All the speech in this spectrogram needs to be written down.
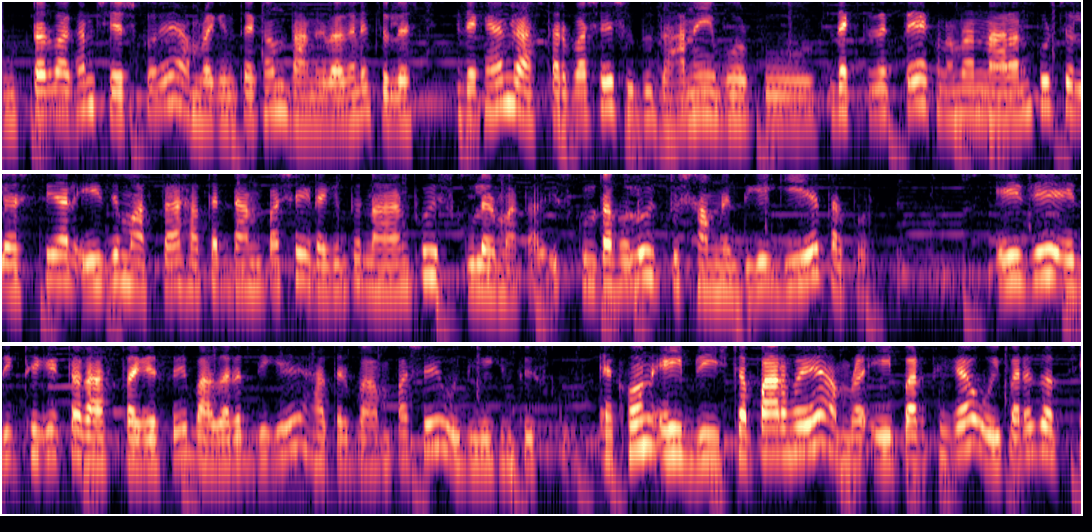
ভুট্টার বাগান শেষ করে আমরা কিন্তু এখন ধানের বাগানে চলে আসছি। দেখেন, রাস্তার পাশে শুধু ধানে ভরপুর। দেখতে দেখতে এখন আমরা নারায়ণপুর চলে আসছি। আর এই যে মাঠটা হাতের ডান পাশে, এটা কিন্তু নারায়ণপুর স্কুলের মাঠ। আর স্কুলটা হলো একটু সামনের দিকে গিয়ে তারপর এই যে এদিক থেকে একটা রাস্তা গেছে বাজারের দিকে, হাতের বাম পাশে, ওইদিকে কিন্তু স্কুল। এখন এই ব্রিজটা পার হয়ে আমরা এই পার থেকে ওই পারে যাচ্ছি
